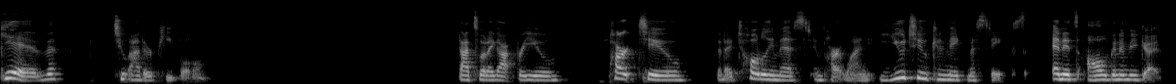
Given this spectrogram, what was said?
give to other people. That's what I got for you. Part two that I totally missed in part one. You too can make mistakes, and it's all going to be good.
